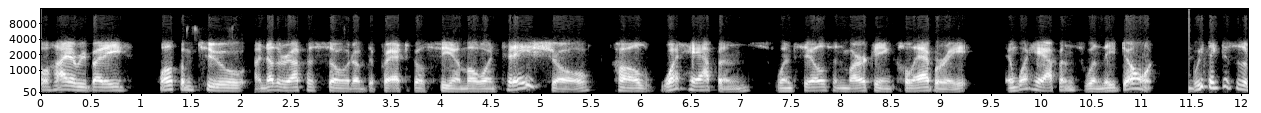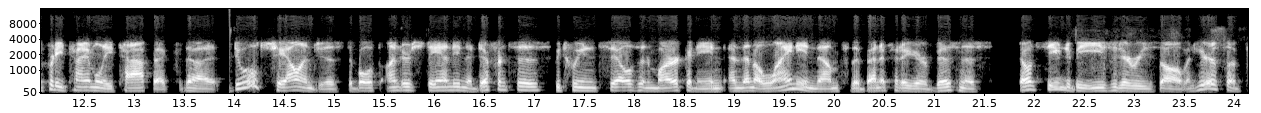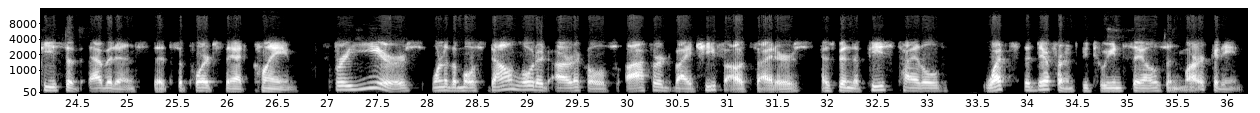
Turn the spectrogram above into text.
Well, hi, everybody. Welcome to another episode of the Practical CMO. And today's show called What Happens When Sales and Marketing Collaborate and What Happens When They Don't. We think this is a pretty timely topic. The dual challenges to both understanding the differences between sales and marketing and then aligning them for the benefit of your business don't seem to be easy to resolve. And here's a piece of evidence that supports that claim. For years, one of the most downloaded articles offered by Chief Outsiders has been the piece titled, What's the Difference Between Sales and Marketing?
